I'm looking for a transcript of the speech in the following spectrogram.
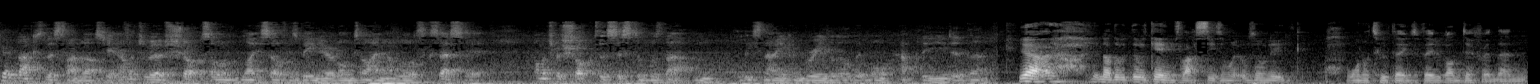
Going back to this time last year, how much of a shock someone like yourself who's been here a long time, had a lot of success here, how much of a shock to the system was that? And at least now you can breathe a little bit more happily than you did then. Yeah, you know, there, there was games last season where it was only one or two things. If they'd have gone different, then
